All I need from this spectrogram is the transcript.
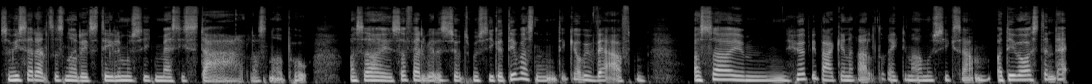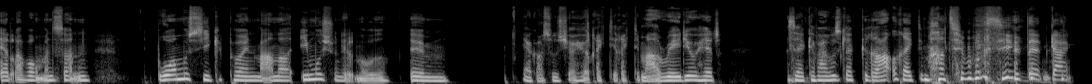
Så vi satte altid sådan noget lidt stille musik, Massey Star eller sådan noget på. Og så, øh, så faldt vi ellers i søvn til musik, og det var sådan, det gjorde vi hver aften. Og så øhm, hørte vi bare generelt rigtig meget musik sammen. Og det var også den der alder, hvor man sådan bruger musik på en meget, meget emotionel måde. Øhm, jeg kan også huske, at jeg hørte rigtig, rigtig meget Radiohead. Altså, jeg kan bare huske, at jeg græd rigtig meget til musik dengang.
